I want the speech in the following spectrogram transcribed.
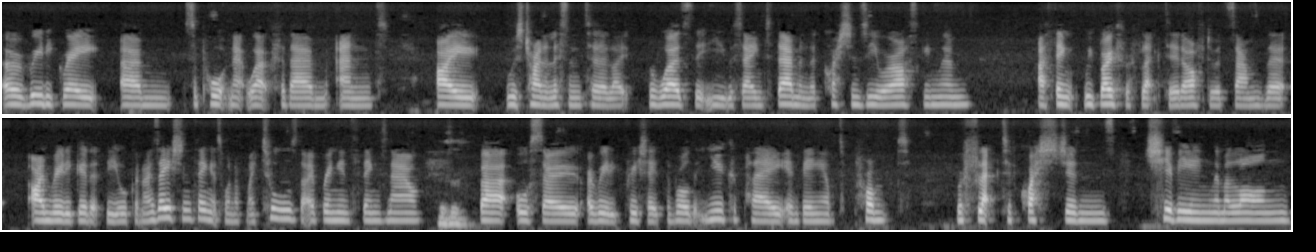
a really great um, support network for them. And i was trying to listen to like the words that you were saying to them and the questions you were asking them. I think we both reflected afterwards sam that i'm really good at the organization thing. It's one of my tools that i bring into things now. Mm-hmm. But also i really appreciate the role that you could play in being able to prompt reflective questions chivying them along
